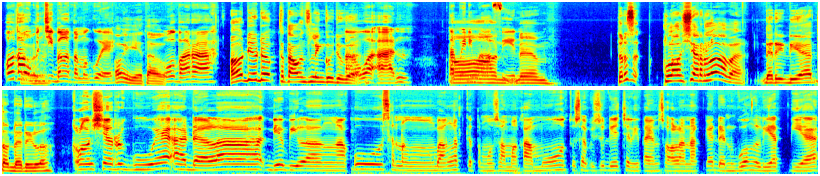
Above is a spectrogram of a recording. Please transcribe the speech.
Oh tahu benci banget sama gue. Oh iya tahu. Oh parah. Oh, dia udah ketahuan selingkuh juga. Bawaan. Tapi oh, dimaafin. damn. Terus closure lo apa? Dari dia atau dari lo? Closure gue adalah dia bilang aku seneng banget ketemu sama kamu terus habis itu dia ceritain soal anaknya dan gue ngelihat dia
